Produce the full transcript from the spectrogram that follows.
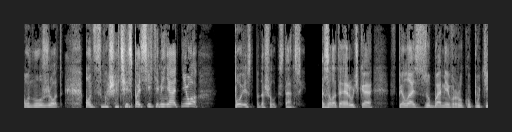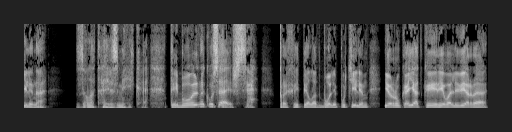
Он лжет! Он сумасшедший! Спасите меня от него!» Поезд подошел к станции. Золотая ручка впилась зубами в руку Путилина. «Золотая змейка, ты больно кусаешься!» — прохрипел от боли Путилин, и рукояткой револьвера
